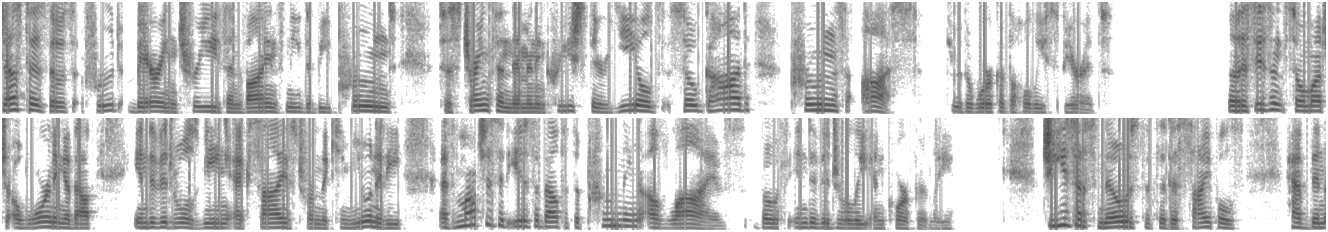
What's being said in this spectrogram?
Just as those fruit bearing trees and vines need to be pruned to strengthen them and increase their yields, so God prunes us through the work of the Holy Spirit. Now, this isn't so much a warning about individuals being excised from the community as much as it is about the pruning of lives, both individually and corporately. Jesus knows that the disciples have been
